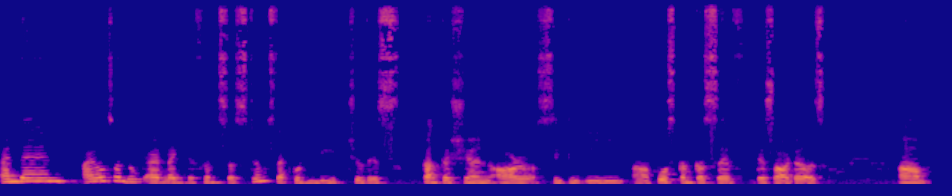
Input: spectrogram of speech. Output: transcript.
And then I also look at like different systems that could lead to this concussion or CTE, uh, post concussive disorders. Um,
